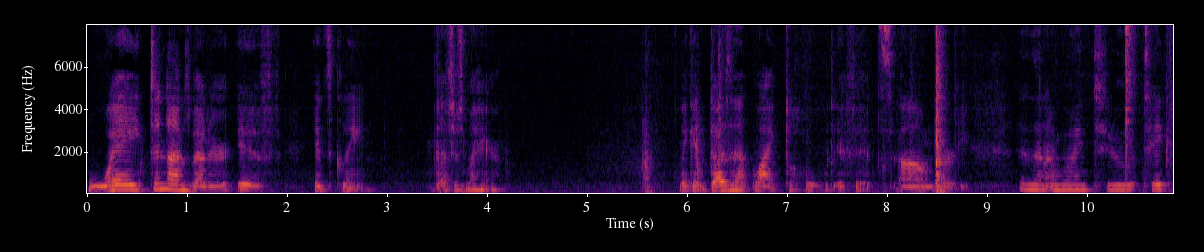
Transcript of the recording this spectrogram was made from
way 10 times better if it's clean. That's just my hair. Like it doesn't like to hold if it's um, dirty. And then I'm going to take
